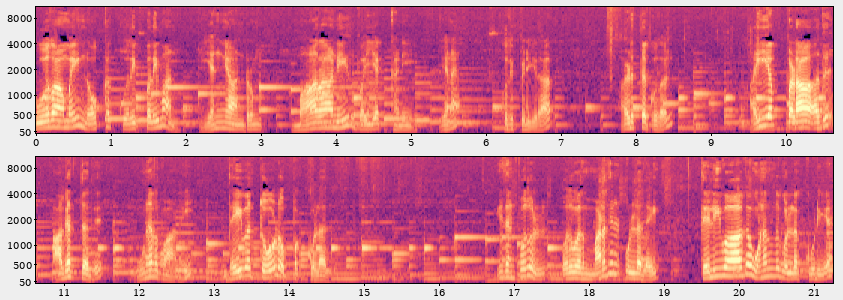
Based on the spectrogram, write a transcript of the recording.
கூறாமை நோக்கக் குறிப்பறிவான் எஞ்ஞான்றும் மாறாநீர் வையக்கனி என குறிப்பிடுகிறார். அடுத்த குரல் ஐயப்படாது அகத்தது உணர்வானை தெய்வத்தோடு ஒப்பக்குழல் இதன் பொருள் ஒருவர் மனதில் உள்ளதை தெளிவாக உணர்ந்து கொள்ளக்கூடிய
